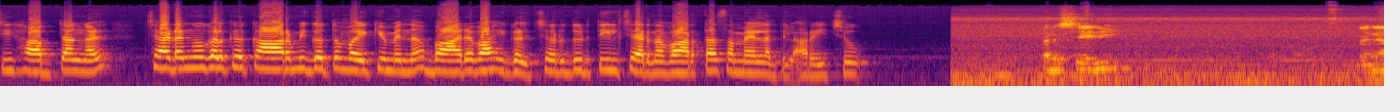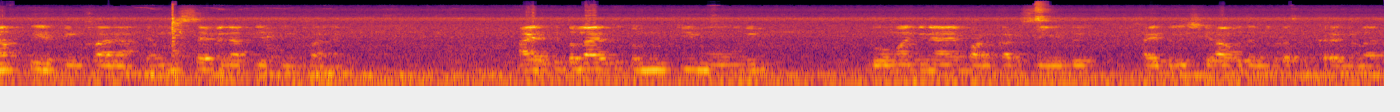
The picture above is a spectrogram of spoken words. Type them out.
Shihab Thangal ചടങ്ങുകൾക്ക് കാർമ്മികത്വം വഹിക്കുമെന്ന് ഭാരവാഹികൾ ചെറുതുരുത്തിയിൽ ചേർന്ന വാർത്താ സമ്മേളനത്തിൽ അറിയിച്ചു. Thalassery Banathi Yatheemkhana M S A Banathi Yatheemkhana ആയിരത്തി തൊള്ളായിരത്തി തൊണ്ണൂറ്റി മൂന്നിൽ ബഹുമാന്യനായ പാലക്കാട് സയ്യിദ് ഹൈദലി ഷിഹാബ് തങ്ങളുടെ സക്കരങ്ങളാൽ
